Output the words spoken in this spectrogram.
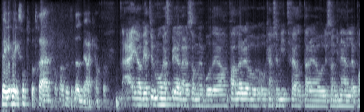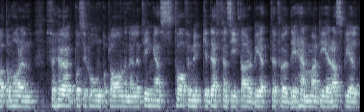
växer inte på träd. Framförallt inte numera kanske. Nej, jag vet ju många spelare som är både anfallare och, och, kanske mittfältare och liksom gnäller på att de har en för hög position på planen eller tvingas ta för mycket defensivt arbete för det hämmar deras spel.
